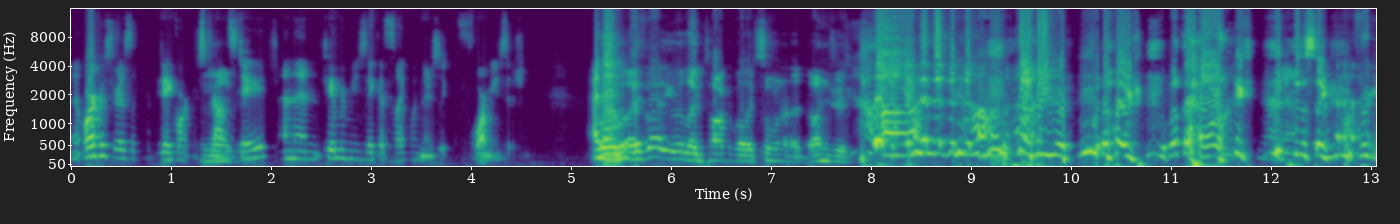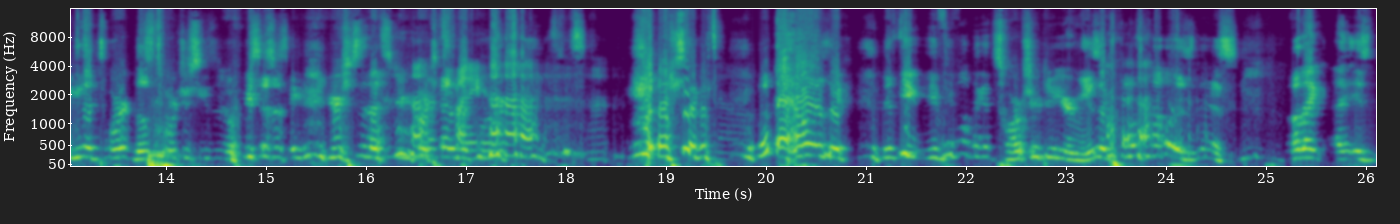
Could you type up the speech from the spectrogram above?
an orchestra is like the big orchestra Yeah, on okay. stage, and then chamber music is like when there's like four musicians. And then oh, I thought you were like talking about like someone in a dungeon uh, no. like what the hell like No, no. just like freaking the tor- those torture scenes in movies it's just like you're just in that That's quartet in funny. the corner I'm just like what the, No. what the hell is like if, you, if people think it's torture to your music what the hell is this but like uh, is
